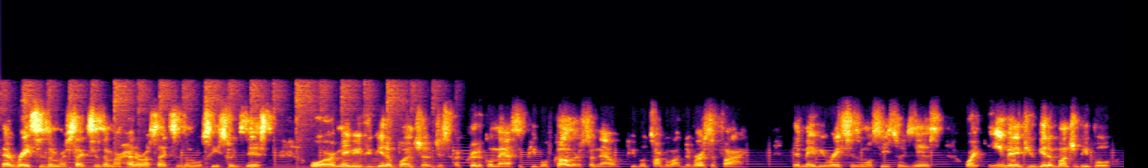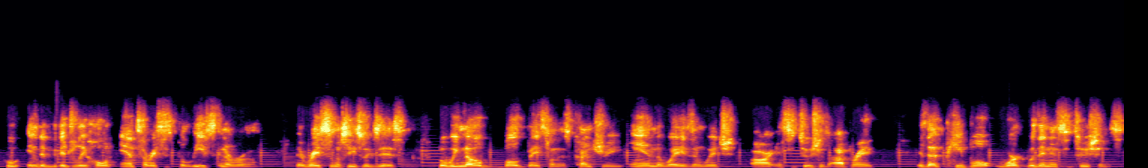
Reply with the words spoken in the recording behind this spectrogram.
that racism or sexism or heterosexism will cease to exist. Or maybe if you get a bunch of just a critical mass of people of color. So now people talk about diversifying that maybe racism will cease to exist, or even if you get a bunch of people who individually hold anti-racist beliefs in a room, that racism will cease to exist. But we know both based on this country and the ways in which our institutions operate, is that people work within institutions.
